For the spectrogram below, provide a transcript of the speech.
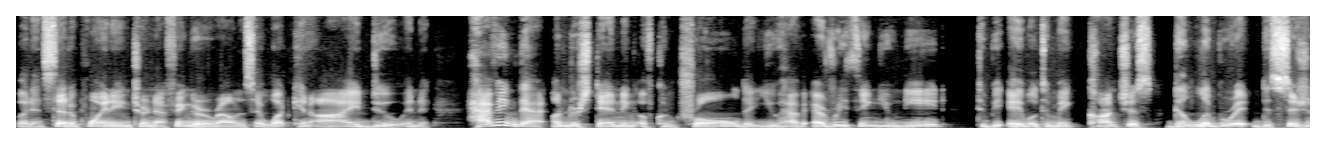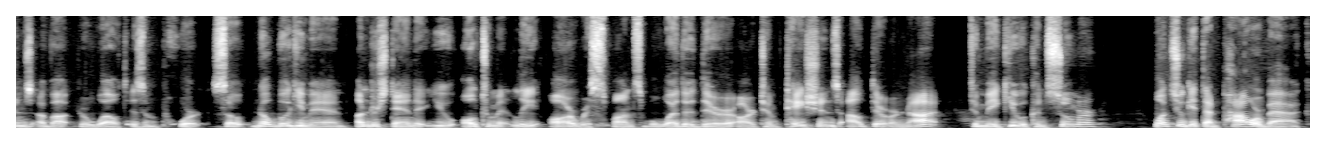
but instead of pointing turn that finger around and say what can i do and having that understanding of control that you have everything you need to be able to make conscious, deliberate decisions about your wealth is important. So, no boogeyman. Understand that you ultimately are responsible, whether there are temptations out there or not to make you a consumer. Once you get that power back,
